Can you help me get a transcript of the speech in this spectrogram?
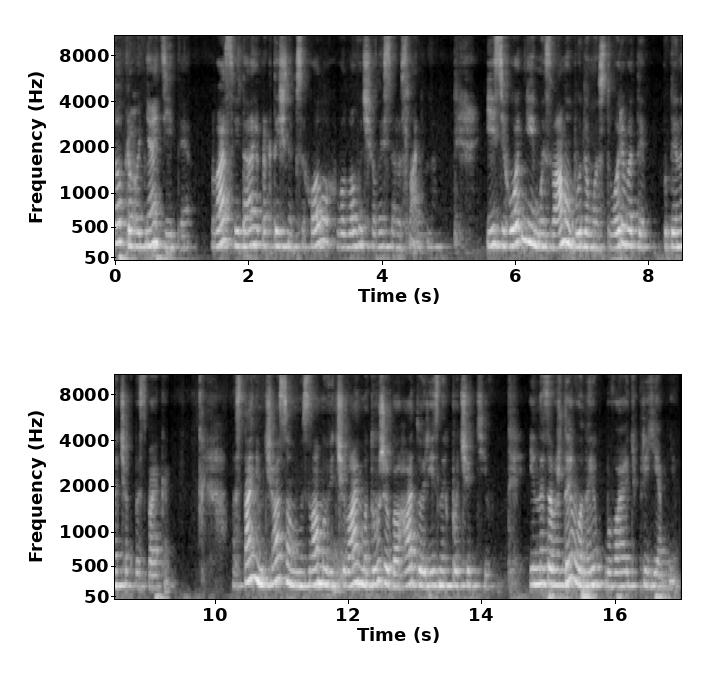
Доброго дня, діти! Вас вітає практичний психолог Волович Олеся Русланівна. І сьогодні ми з вами будемо створювати будиночок безпеки. Останнім часом ми з вами відчуваємо дуже багато різних почуттів, і не завжди вони бувають приємні.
